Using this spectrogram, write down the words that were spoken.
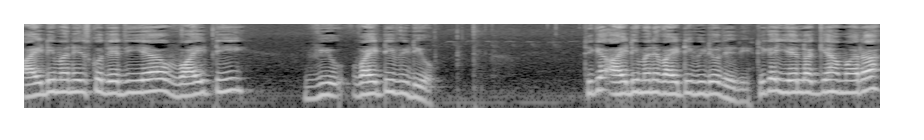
आईडी मैंने इसको दे दी है Y T view Y T video ठीक है आईडी मैंने वाई टी वीडियो दे दी। ठीक है, ये लग गया हमारा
